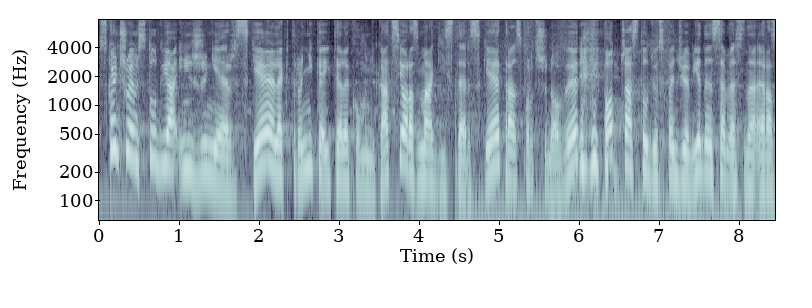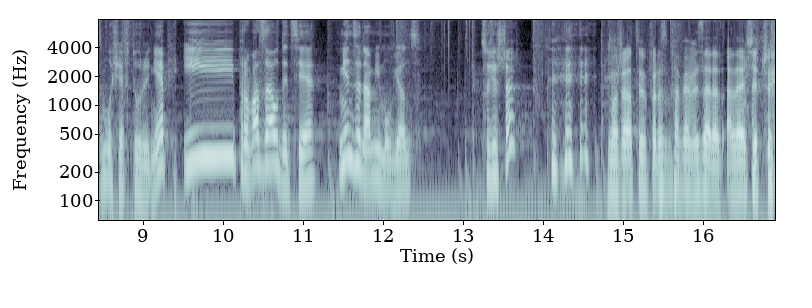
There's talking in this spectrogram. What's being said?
Skończyłem studia inżynierskie, elektronikę i telekomunikację oraz magisterskie, transport szynowy. Podczas studiów spędziłem jeden semestr na Erasmusie w Turynie i prowadzę audycję, między nami mówiąc. Coś jeszcze? Może o tym porozmawiamy zaraz, ale się czuję,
